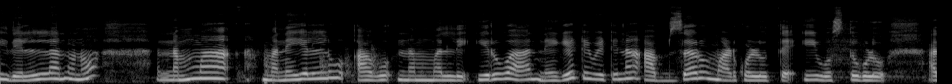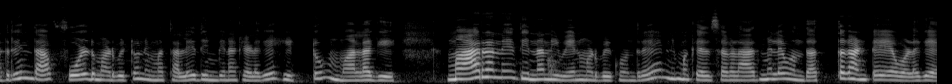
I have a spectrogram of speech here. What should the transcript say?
ಇದೆಲ್ಲನೂ ನಮ್ಮ ಮನೆಯಲ್ಲೂ ಹಾಗೂ ನಮ್ಮಲ್ಲಿ ಇರುವ ನೆಗೆಟಿವಿಟಿನ ಅಬ್ಸರ್ವ್ ಮಾಡಿಕೊಳ್ಳುತ್ತೆ ಈ ವಸ್ತುಗಳು. ಅದರಿಂದ ಫೋಲ್ಡ್ ಮಾಡಿಬಿಟ್ಟು ನಿಮ್ಮ ತಲೆದಿಂಬಿನ ಕೆಳಗೆ ಇಟ್ಟು ಮಲಗಿ. ಮಾರನೇ ದಿನ ನೀವೇನು ಮಾಡಬೇಕು ಅಂದರೆ ನಿಮ್ಮ ಕೆಲಸಗಳಾದಮೇಲೆ ಒಂದು ಹತ್ತು ಗಂಟೆಯ ಒಳಗೆ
